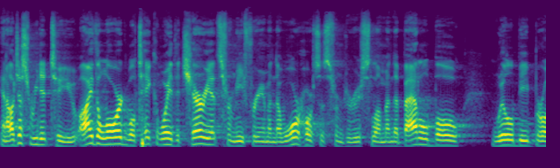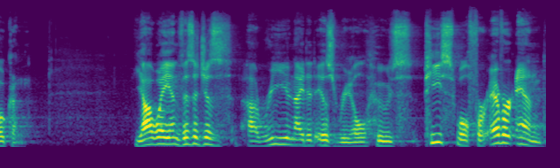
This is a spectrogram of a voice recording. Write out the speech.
And I'll just read it to you. I, the Lord, will take away the chariots from Ephraim and the war horses from Jerusalem, and the battle bow will be broken. Yahweh envisages a reunited Israel whose peace will forever end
